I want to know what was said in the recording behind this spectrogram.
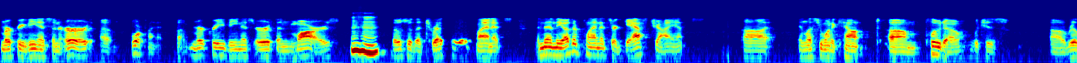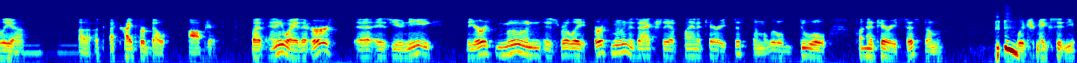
Mercury, Venus, and Earth. Uh, four planets: Mercury, Venus, Earth, and Mars. Mm-hmm. Those are the terrestrial planets, and then the other planets are gas giants. Uh, unless you want to count um, Pluto, which is uh, really a, a, a Kuiper belt object. But anyway, the Earth uh, is unique. The Earth Moon is really Earth Moon is actually a planetary system, a little dual planetary system, which makes it unique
